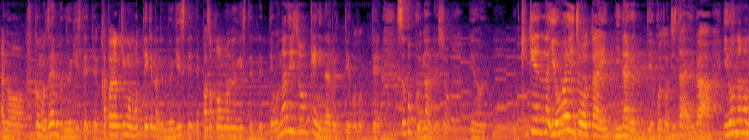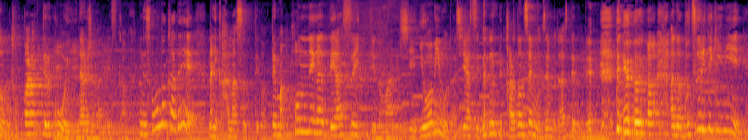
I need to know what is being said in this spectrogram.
あの服も全部脱ぎ捨てて肩書きも持っていけないので脱ぎ捨ててパソコンも脱ぎ捨ててって同じ条件になるっていうことってすごくなんでしょう危険な弱い状態になるっていうこと自体がいろんなものを取っ払ってる行為になるじゃないですかでその中で何か話すっていうのって、まあ、本音が出やすいっていうのもあるし弱みも出しやすいなので体の線も全部出してるんでっていうのがあの物理的に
